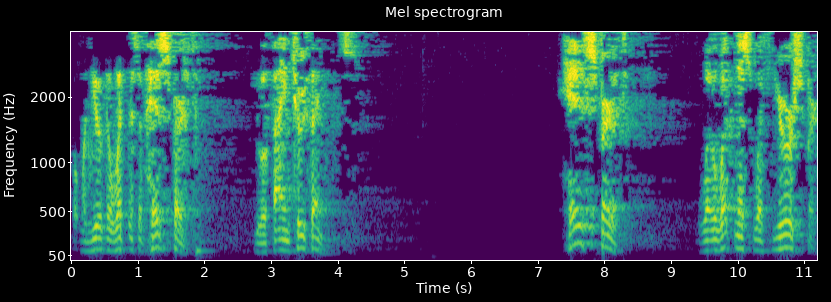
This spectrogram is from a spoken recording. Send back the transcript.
But when you have the witness of His Spirit, you will find two things. His Spirit will witness with your spirit.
